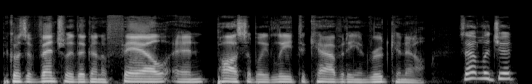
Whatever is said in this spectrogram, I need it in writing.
because eventually they're going to fail and possibly lead to cavity and root canal. Is that legit?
